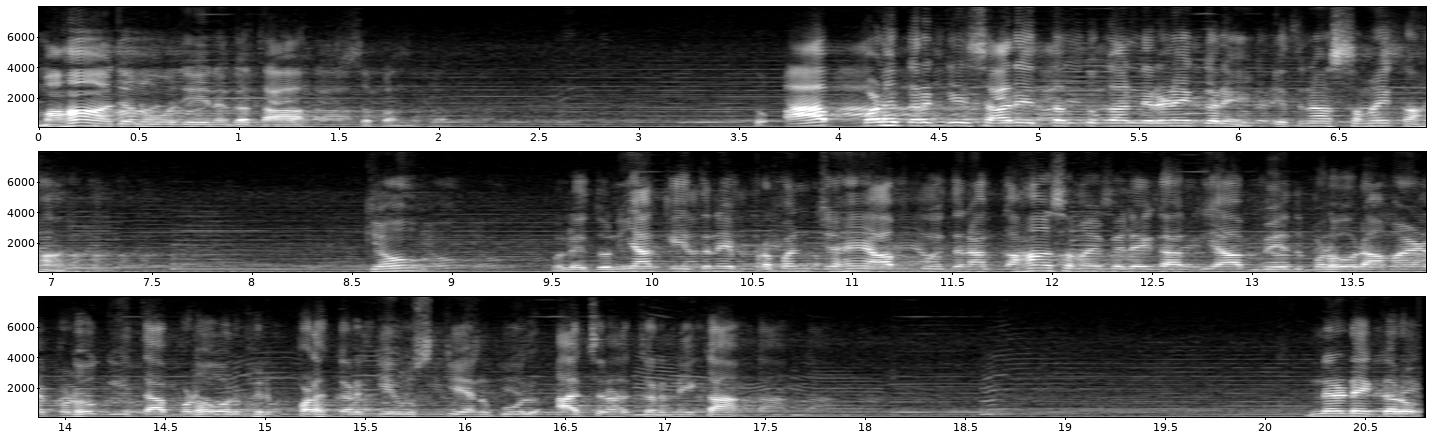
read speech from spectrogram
महाजनो जेन गता सपंथ तो आप पढ़ करके सारे तत्व का निर्णय करें, इतना समय कहाँ है? क्यों? बोले, दुनिया के इतने प्रपंच हैं, आपको इतना कहाँ समय मिलेगा कि आप वेद पढ़ो, रामायण पढ़ो, गीता पढ़ो और फिर पढ़ करके उसके अनुकूल आचरण करने का निर्णय करो।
